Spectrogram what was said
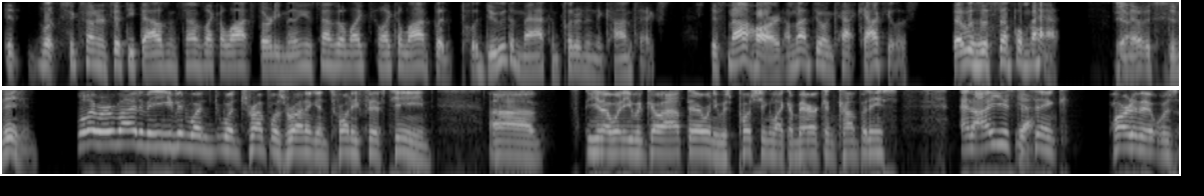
It look six hundred fifty thousand sounds like a lot. Thirty million sounds like like a lot, but put, do the math and put it into context. It's not hard. I'm not doing ca- calculus. That was a simple math. Yeah. You know, it's division. Well, it reminded me even when when Trump was running in 2015. Um, you know, when he would go out there when he was pushing like American companies, and I used to Yeah. think part of it was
